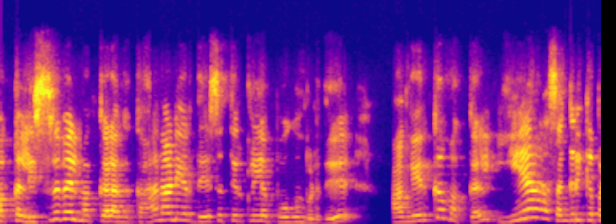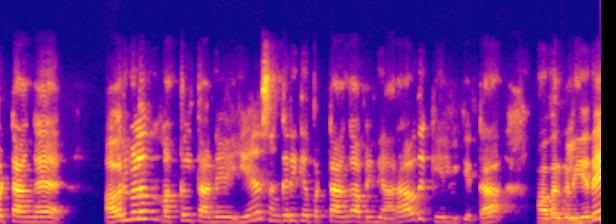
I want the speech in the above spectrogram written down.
மக்கள் இஸ்ரேல் மக்கள் அங்க கானானியர் தேசத்திற்குள்ள போகும் பொழுது அங்க இருக்க மக்கள் ஏன் சங்கரிக்கப்பட்டாங்க? அவர்களும் மக்கள் தானே ஏன் சங்கரிக்கப்பட்டாங்க அப்படின்னு யாராவது கேள்வி கேட்டா அவர்கள் எதை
